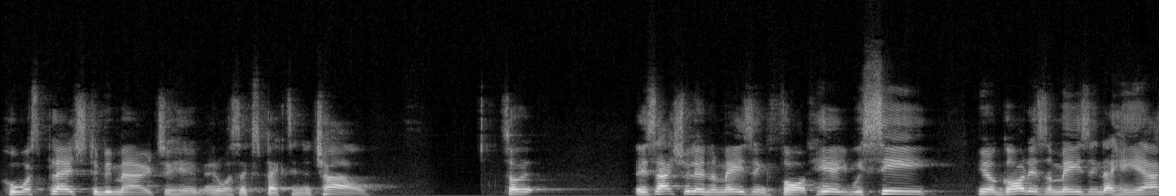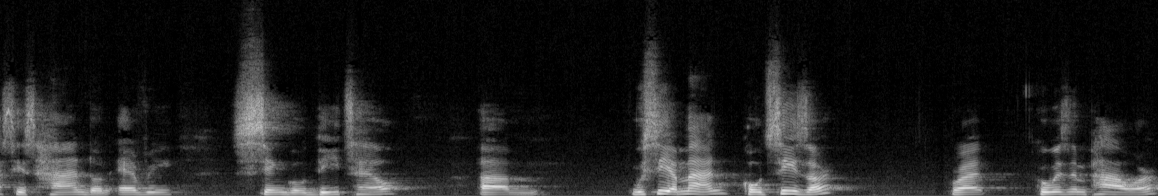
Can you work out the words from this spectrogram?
who was pledged to be married to him and was expecting a child. So it's actually an amazing thought here. We see, you know, God is amazing that he has his hand on every single detail. Um, we see a man called Caesar, right, who is in power.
